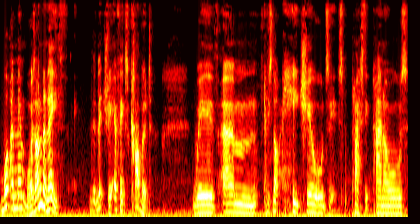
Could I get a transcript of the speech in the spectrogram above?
what I meant was underneath, literally everything's covered with, um, if it's not heat shields, it's plastic panels,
